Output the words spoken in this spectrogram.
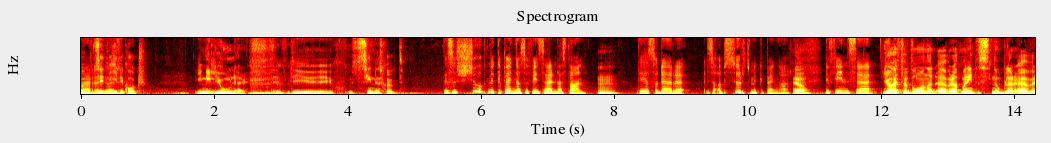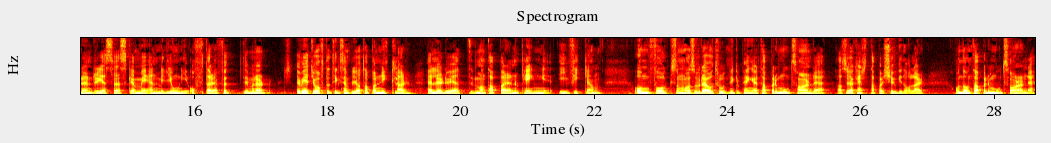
eh, Herregud. sitt ID-kort. I miljoner. det, är ju sinnessjukt. Det är så sjukt mycket pengar som finns här i den här stan. Mm. Det är så så absurt mycket pengar. Ja. Det finns... eh, Jag är förvånad över att man inte snubblar över en resväska med en miljon i oftare. För jag, menar, jag vet ju ofta till exempel jag tappar nycklar eller du vet, man tappar en peng i fickan. Om folk som har så där otroligt mycket pengar tappade motsvarande, alltså jag kanske tappar 20 dollar. Om de tappade motsvarande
